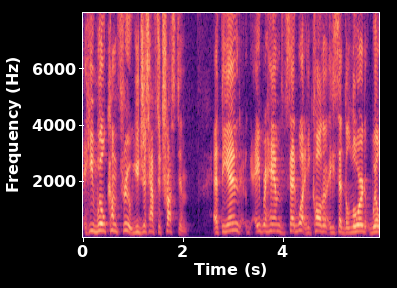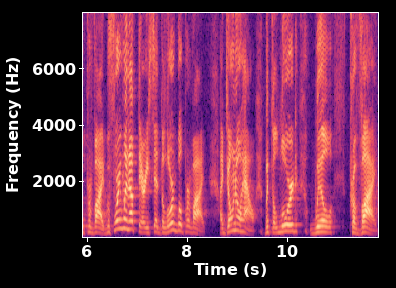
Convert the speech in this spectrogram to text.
He will come through. You just have to trust him. At the end, Abraham said what? He called him, he said, The Lord will provide. Before he went up there, he said, The Lord will provide. I don't know how, but the Lord will provide.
